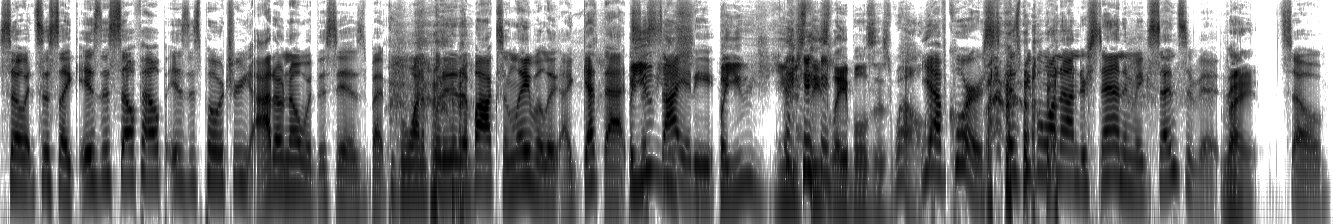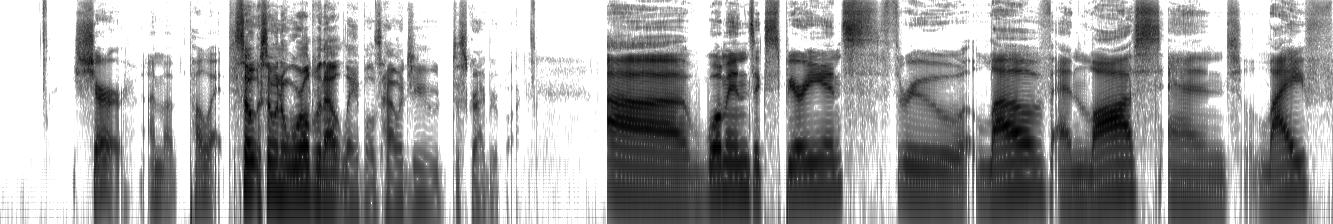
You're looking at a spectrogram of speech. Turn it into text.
So it's just like, is this self help? Is this poetry? I don't know what this is, but people want to put it in a box and label it. I get that. But you Society. use, but you use these labels as well. yeah, of course, because people want to understand and make sense of it. Right. So, sure, I'm a poet. So so in a world without labels, how would you describe your book? a woman's experience through love and loss and life,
